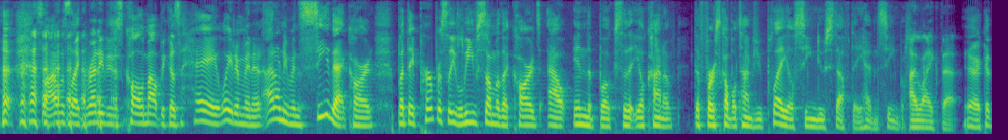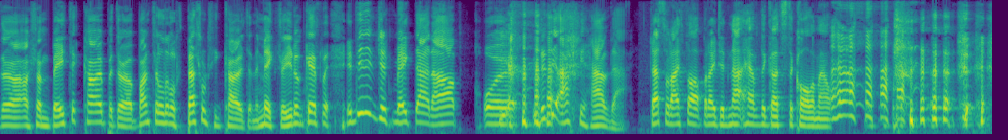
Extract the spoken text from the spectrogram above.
so I was like ready to just call him out because, hey, wait a minute, I don't even see that card. But they purposely leave some of the cards out in the book so that you'll kind of, the first couple times you play, you'll see new stuff that you hadn't seen before. I like that. Yeah, because there are some basic cards, but there are a bunch of little specialty cards in the mix. So you don't get it didn't just make that up, or did you actually have that? That's what I thought, but I did not have the guts to call him out.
